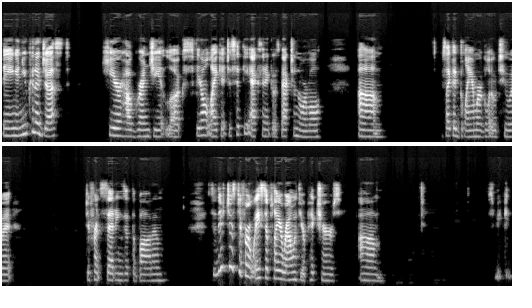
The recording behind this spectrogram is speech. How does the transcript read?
thing. And you can adjust here how grungy it looks. If you don't like it, just hit the X and it goes back to normal. Um, there's like a glamour glow to it different settings at the bottom. So there's just different ways to play around with your pictures. Um, so we could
